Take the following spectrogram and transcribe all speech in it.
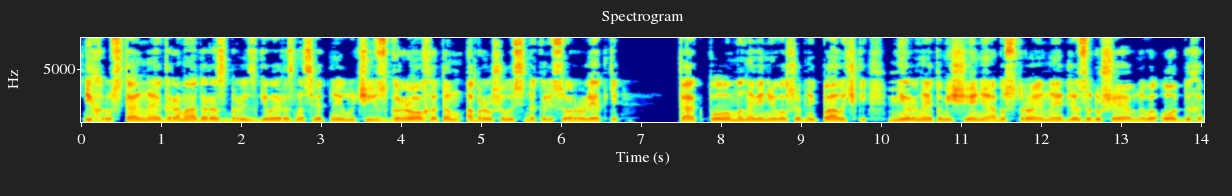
и хрустальная громада, разбрызгивая разноцветные лучи, с грохотом обрушилась на колесо рулетки. Как по мановению волшебной палочки, мирное помещение, обустроенное для задушевного отдыха,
